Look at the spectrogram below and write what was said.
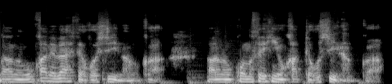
あの、お金出してほしいなのか、あの、この製品を買ってほしいなのか、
